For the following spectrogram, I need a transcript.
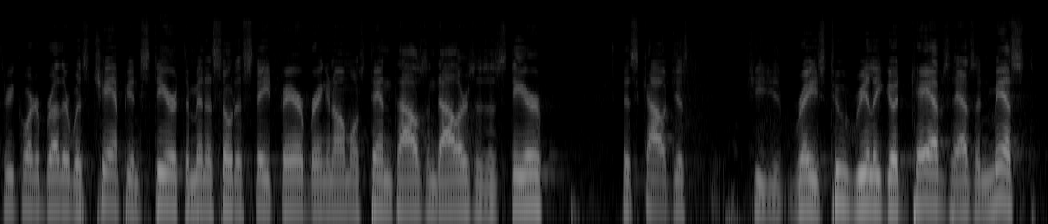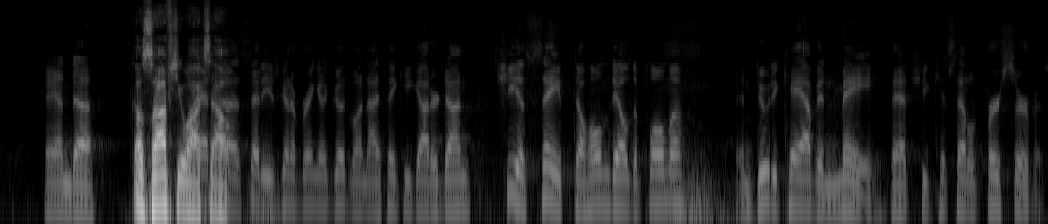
three-quarter brother was champion steer at the Minnesota State Fair, bringing almost ten thousand dollars as a steer. This cow just she raised two really good calves, hasn't missed, and uh, how soft she walks Wyatt, out. Uh, said he's going to bring a good one. I think he got her done. She is safe to Homedale Diploma and due to Cav in May that she settled first service.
